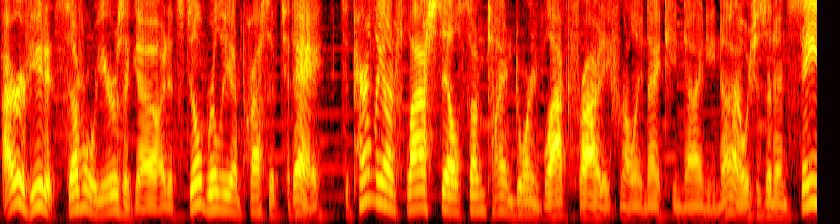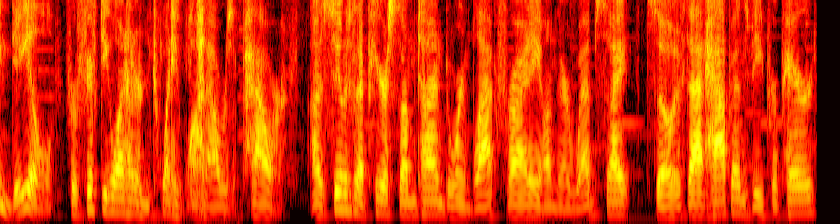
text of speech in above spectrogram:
I reviewed it several years ago and it's still really impressive today. It's apparently on flash sale sometime during Black Friday for only $19.99, which is an insane deal for 5120 watt hours of power. I assume it's going to appear sometime during Black Friday on their website. So if that happens, be prepared.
